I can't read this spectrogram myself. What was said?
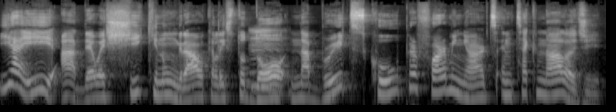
E aí, a Adele é chique num grau que ela estudou Hum. na Brit School Performing Arts and Technology.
